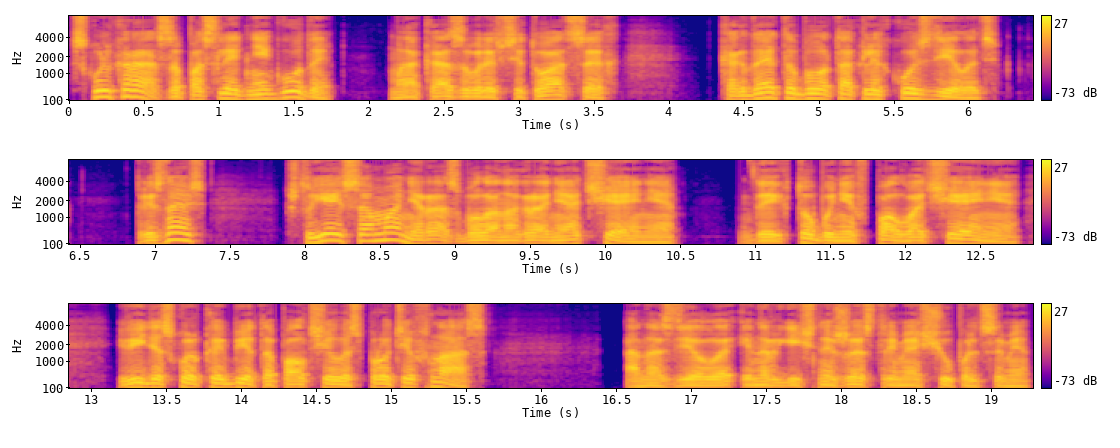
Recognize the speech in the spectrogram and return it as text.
Сколько раз за последние годы мы оказывались в ситуациях, когда это было так легко сделать. Признаюсь, что я и сама не раз была на грани отчаяния. Да и кто бы не впал в отчаяние, видя, сколько бед ополчилось против нас». Она сделала энергичный жест тремя щупальцами.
